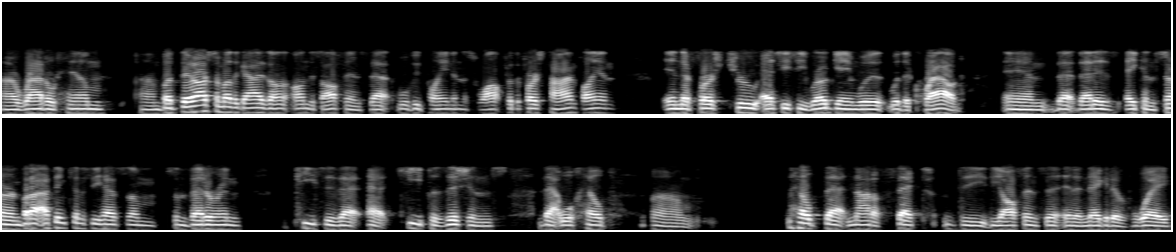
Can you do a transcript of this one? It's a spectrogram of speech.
uh, rattled him. Um, but there are some other guys on, on this offense that will be playing in the swamp for the first time, playing in their first true SEC road game with with a crowd, and that that is a concern. But I, I think Tennessee has some some veteran pieces at, at key positions that will help um, help that not affect the the offense in a negative way.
